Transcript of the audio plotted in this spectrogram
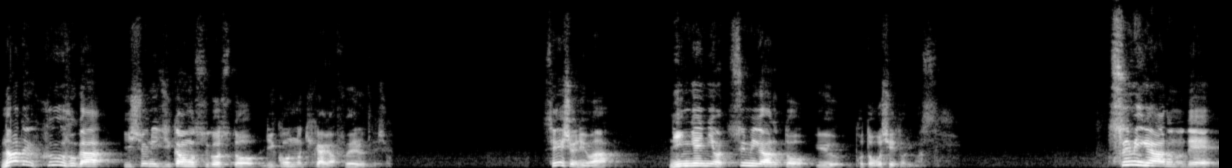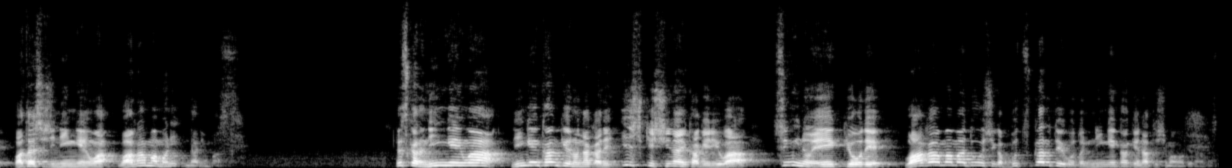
なぜ夫婦が一緒に時間を過ごすと離婚の機会が増えるんでしょう？聖書には人間には罪があるということを教えております。罪があるので私たち人間はわがままになります。ですから人間は人間関係の中で意識しない限りは罪の影響でわがまま同士がぶつかるということに人間関係になってしまうわけなんです。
